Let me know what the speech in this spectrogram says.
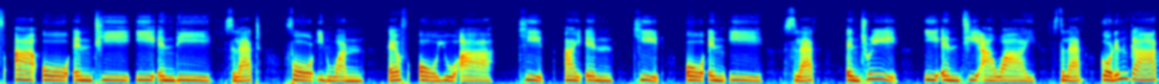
f r o n t e n d slash 4 in 1 f o u r ขีด i n ขีด o n e slash entry e n t r y slash golden guard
